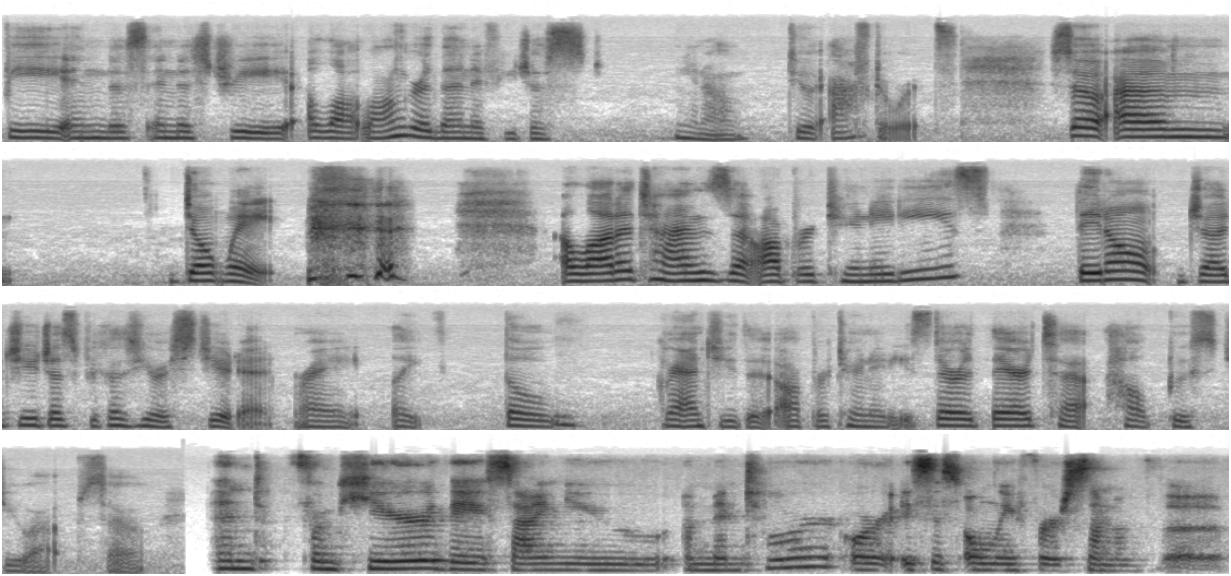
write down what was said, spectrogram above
be in this industry a lot longer than if you just, you know, do it afterwards. So um, don't wait. a lot of times the opportunities, they don't judge you just because you're a student, right? Like they'll mm. grant you the opportunities. They're there to help boost you up. So and from here they assign you a mentor or is this only for some of the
